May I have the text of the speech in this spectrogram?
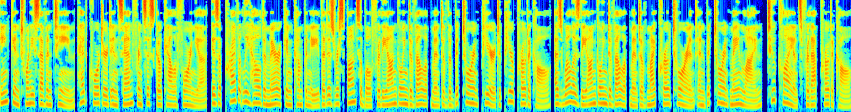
Inc. in 2017 headquartered in San Francisco, California, is a privately held American company that is responsible for the ongoing development of the BitTorrent peer-to-peer -peer protocol, as well as the ongoing development of MicroTorrent and BitTorrent Mainline, two clients for that protocol.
